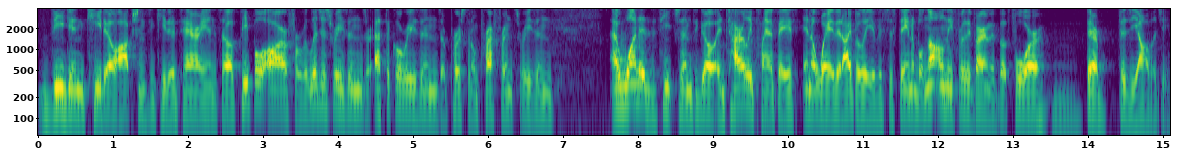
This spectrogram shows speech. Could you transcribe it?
vegan keto options and ketotarian. So if people are for religious reasons or ethical reasons or personal preference reasons, I wanted to teach them to go entirely plant-based in a way that I believe is sustainable not only for the environment but for their physiology,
